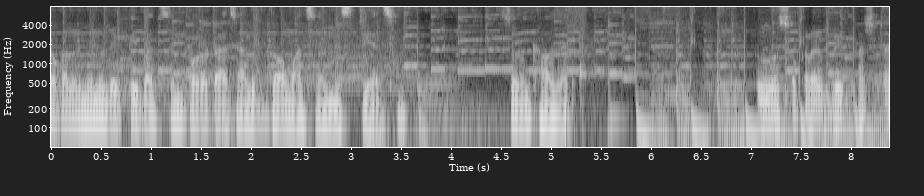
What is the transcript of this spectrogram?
সকালের মেনু দেখতেই পাচ্ছেন পরোটা আছে আলুর দম আছে মিষ্টি আছে। চলুন খাওয়া যাক। তো সকালের ব্রেকফাস্টটা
